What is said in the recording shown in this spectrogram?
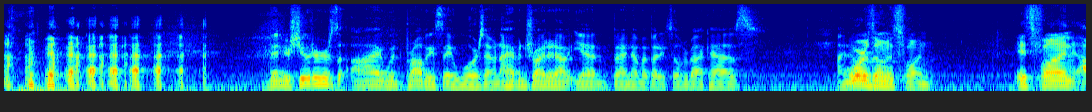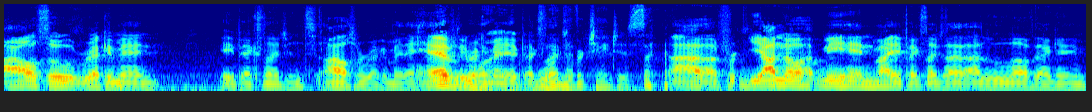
then your shooters, I would probably say Warzone. I haven't tried it out yet, but I know my buddy Silverback has. I know Warzone is fun. It's fun. I also recommend Apex Legends. I also recommend it. Heavily War- recommend Apex War Legends. never changes. Uh, for, y'all know me and my Apex Legends. I, I love that game.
